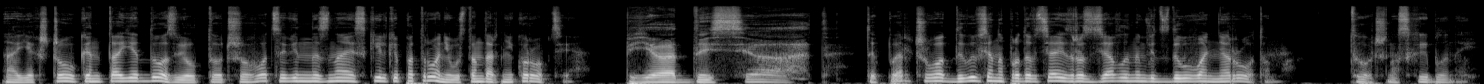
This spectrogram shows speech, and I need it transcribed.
А якщо у Кента є дозвіл, то чого це він не знає, скільки патронів у стандартній коробці? П'ятдесят. Тепер чувак дивився на продавця із роззявленим від здивування ротом. Точно схиблений.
